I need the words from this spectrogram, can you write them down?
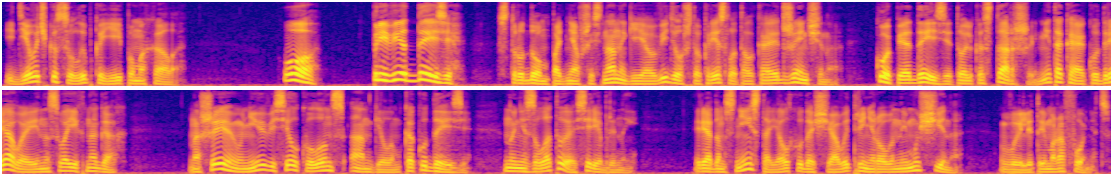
и девочка с улыбкой ей помахала. «О, привет, Дейзи!» С трудом поднявшись на ноги, я увидел, что кресло толкает женщина. Копия Дейзи, только старше, не такая кудрявая и на своих ногах. На шее у нее висел кулон с ангелом, как у Дейзи, но не золотой, а серебряный. Рядом с ней стоял худощавый тренированный мужчина, вылитый марафонец.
